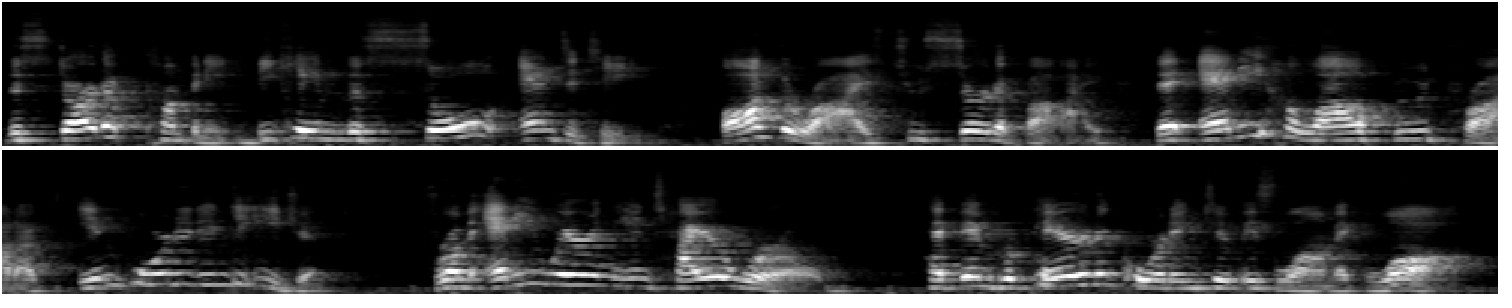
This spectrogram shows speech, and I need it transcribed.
the startup company became the sole entity authorized to certify that any halal food product imported into Egypt from anywhere in the entire world had been prepared according to Islamic law.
